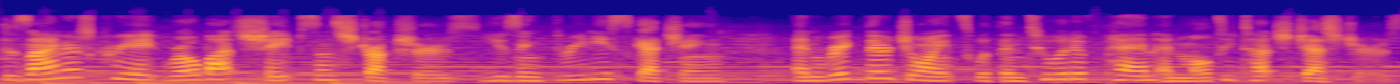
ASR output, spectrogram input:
designers create robot shapes and structures using 3D sketching and rig their joints with intuitive pen and multi-touch gestures.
